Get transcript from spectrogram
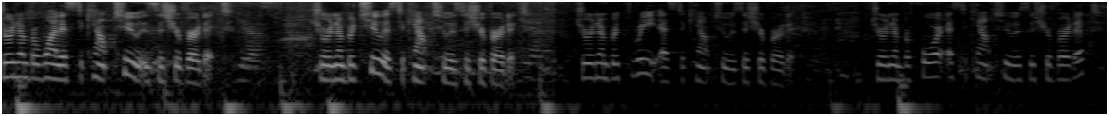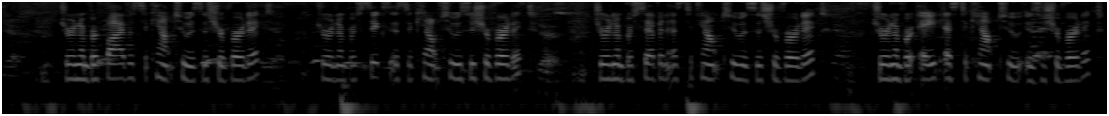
Juror number one, as to count two, is this your verdict? Yes. Juror number two, as to count two, is this your verdict? Juror number three, as to count two, is this your verdict? Juror number four, as to count two, is this your verdict? Juror number five, as to count two, is this your verdict? Juror number six, as to count two, is this your verdict? Yes. Juror number seven, as to count two, is this your verdict? Juror number eight, as to count two, is this your verdict?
